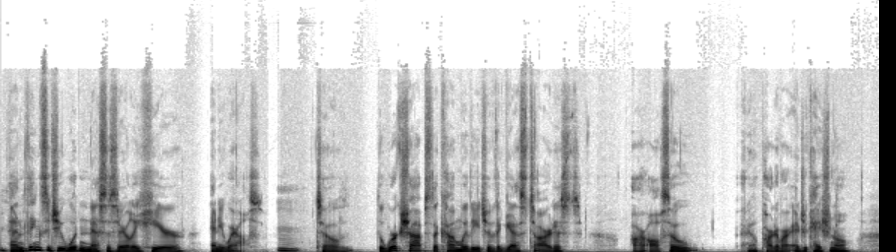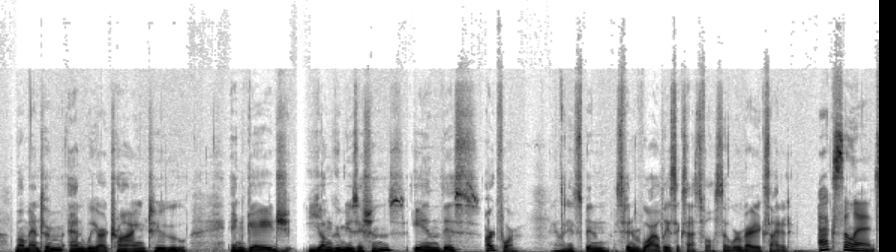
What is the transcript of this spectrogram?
mm-hmm. and things that you wouldn't necessarily hear anywhere else. Mm. So the workshops that come with each of the guest artists are also you know, part of our educational momentum, and we are trying to engage younger musicians in this art form. You know, and it's been it's been wildly successful, so we're very excited. Excellent.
